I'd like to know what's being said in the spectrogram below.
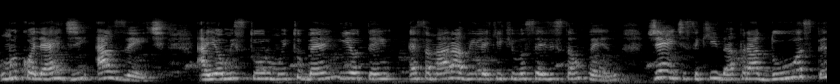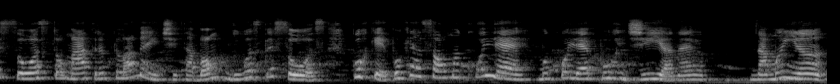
uma colher de azeite. Aí eu misturo muito bem e eu tenho essa maravilha aqui que vocês estão vendo. Gente, isso aqui dá para duas pessoas tomar tranquilamente, tá bom? Duas pessoas. Por quê? Porque é só uma colher, uma colher por dia, né? na manhã.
